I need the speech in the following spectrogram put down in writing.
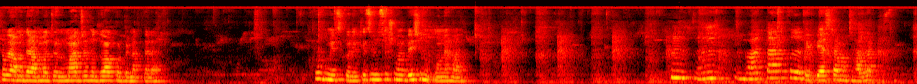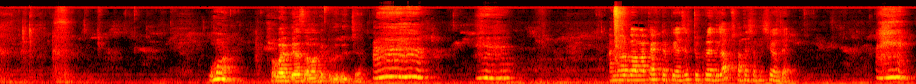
সবাই আমাদের আম্মার জন্য মার জন্য দোয়া করবেন আপনারা। খুব মিস করি। কিছু কিছু সময় বেশি মনে হয়। পেঁয়াজটা আমার ঝাল লাগছে ওমা সবাই পেঁয়াজ আমাকে তুলে দিচ্ছে। আমি ওর বাবাকে একটা পেঁয়াজের টুকরা দিলাম সাথে সাথে সেও দেয়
